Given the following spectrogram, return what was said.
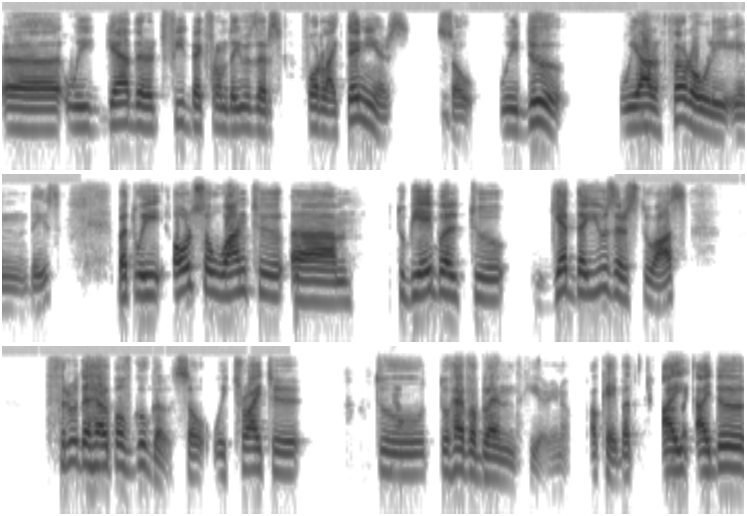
uh, we gathered feedback from the users for like 10 years so we do we are thoroughly in this but we also want to um, to be able to get the users to us through the help of Google. So we try to to to have a blend here, you know. Okay, but I I do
